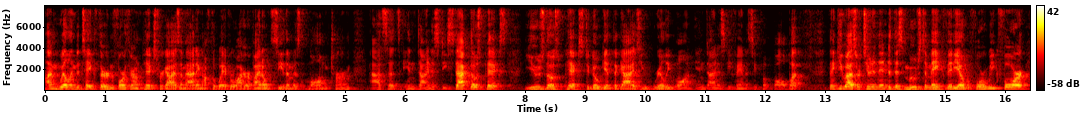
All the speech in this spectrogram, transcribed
I'm willing to take third and fourth round picks for guys I'm adding off the waiver wire if I don't see them as long term assets in Dynasty. Stack those picks use those picks to go get the guys you really want in Dynasty Fantasy Football. But thank you guys for tuning into this moves to make video before week four.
